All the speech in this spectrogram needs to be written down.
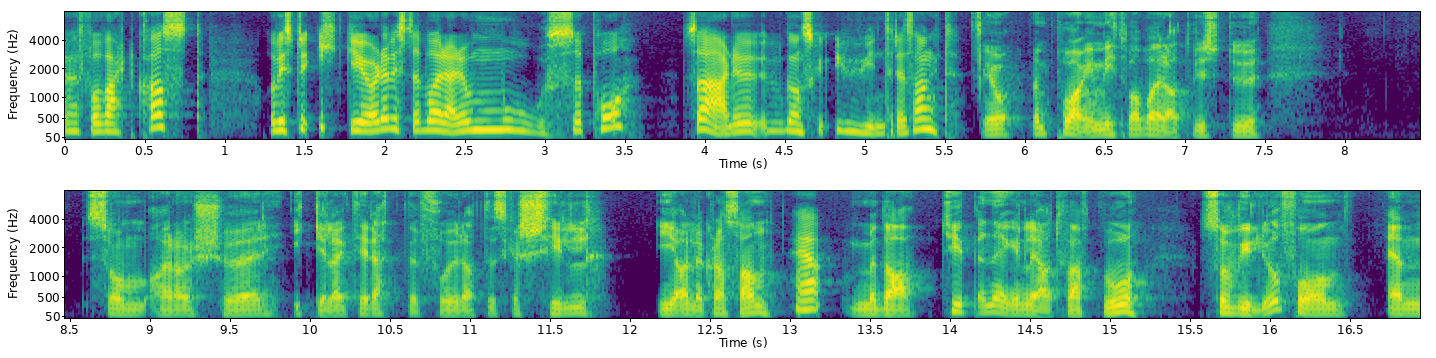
eh, for hvert kast. Og hvis du ikke gjør det, hvis det bare er å mose på, så er det jo ganske uinteressant. Jo, men poenget mitt var bare at hvis du som arrangør ikke legger til rette for at det skal skille i alle klassene, Ja. med da typ en egen layout for FBO, så vil du jo få en, en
